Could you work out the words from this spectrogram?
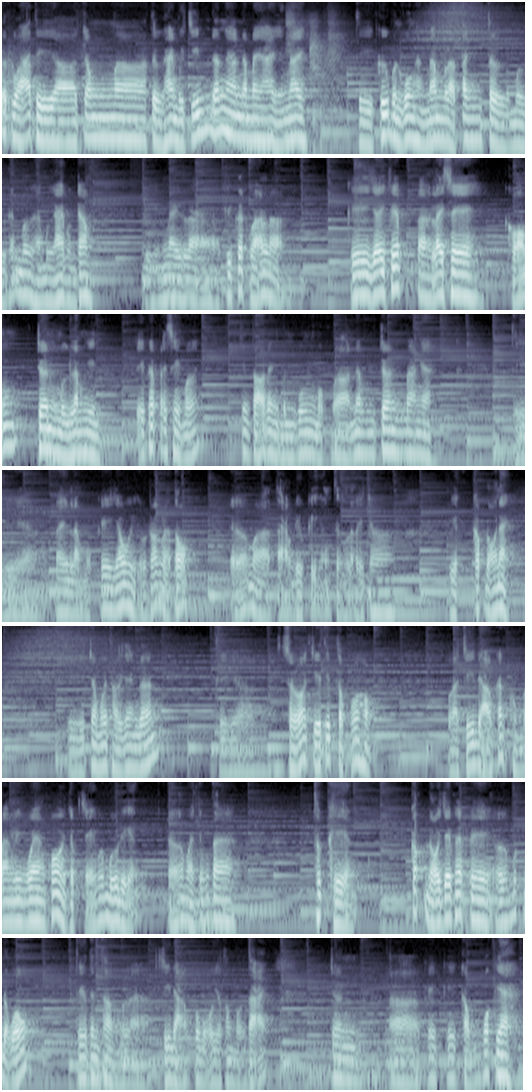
Kết quả thì uh, trong uh, từ 2019 đến năm 22 hiện nay thì cứ bình quân hàng năm là tăng từ 10 đến 12%. Thì hiện nay là cái kết quả là cái giấy phép uh, lái xe khoảng trên 15.000 giấy phép lái xe mới. Chứng tỏ rằng bình quân một à, năm trên 3.000 thì à, đây là một cái dấu hiệu rất là tốt để mà tạo điều kiện thuận lợi cho việc cấp đổi này. Thì trong cái thời gian đến thì uh, sở chỉ tiếp tục phối hợp và chỉ đạo các phòng ban liên quan phối hợp chặt chẽ với bưu điện để mà chúng ta thực hiện cấp đổi giấy phép xe ở mức độ 4 theo tinh thần là chỉ đạo của Bộ Giao thông Vận tải trên uh, cái cái cổng quốc gia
